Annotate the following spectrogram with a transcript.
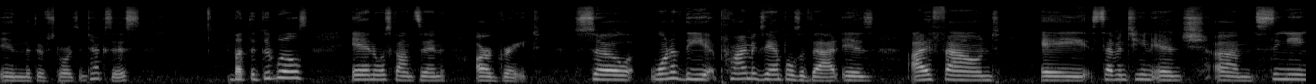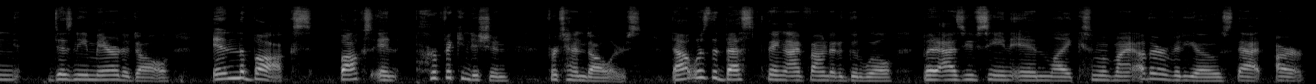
in the thrift stores in Texas. But the Goodwills in Wisconsin are great. So, one of the prime examples of that is I found a 17 inch um, singing Disney Merida doll in the box, box in perfect condition for $10. That was the best thing I found at a Goodwill, but as you've seen in like some of my other videos that are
